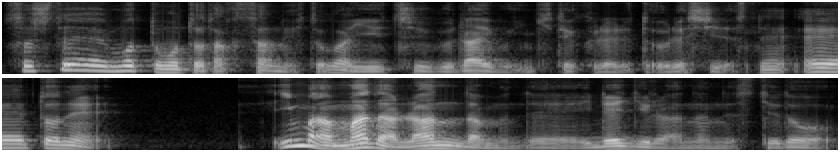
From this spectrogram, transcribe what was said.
そしてもっともっとたくさんの人が YouTube ライブに来てくれると嬉しいですね。えっ、ー、とね今まだランダムでイレギュラーなんですけど、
